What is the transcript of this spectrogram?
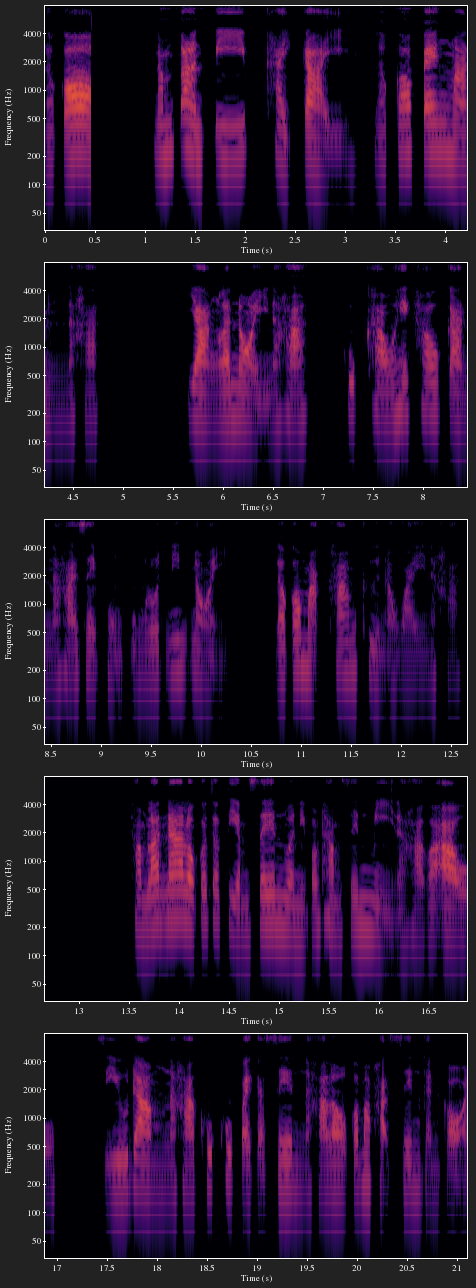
แล้วก็น้ำตาลปี๊บไข่ไก่ แล้วก็แป้งมันนะคะ อย่างละหน่อยนะคะ คลุกเคล้าให้เข้ากันนะคะ ใส่ผงปรุงรสนิดหน่อย แล้วก็หมักข้ามคืนเอาไว้นะคะทำราดหน้าเราก็จะเตรียมเส้นวันนี้ป้อมทำเส้นหมี่นะคะ ก็เอาซีอิ๊วดำนะคะคลุกๆไปกับเส้นนะคะ เราก็มาผัดเส้นกันก่อน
